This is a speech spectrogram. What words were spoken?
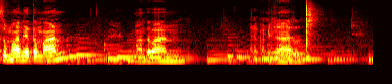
semuanya teman teman-teman para pendengar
